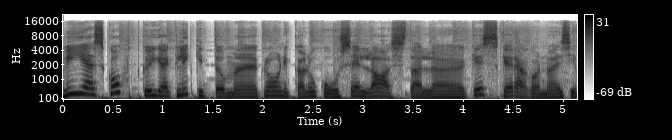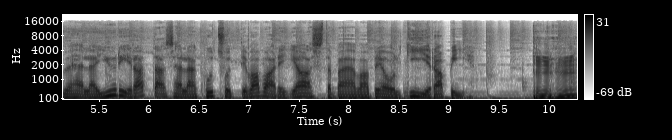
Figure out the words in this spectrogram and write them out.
Viies koht, kõige klikitum äh, Kroonika lugu sel aastal. Keskerakonna esimehele Jüri Ratasele kutsuti vabariigi aastapäeva peol kiirabi mm. -hmm.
